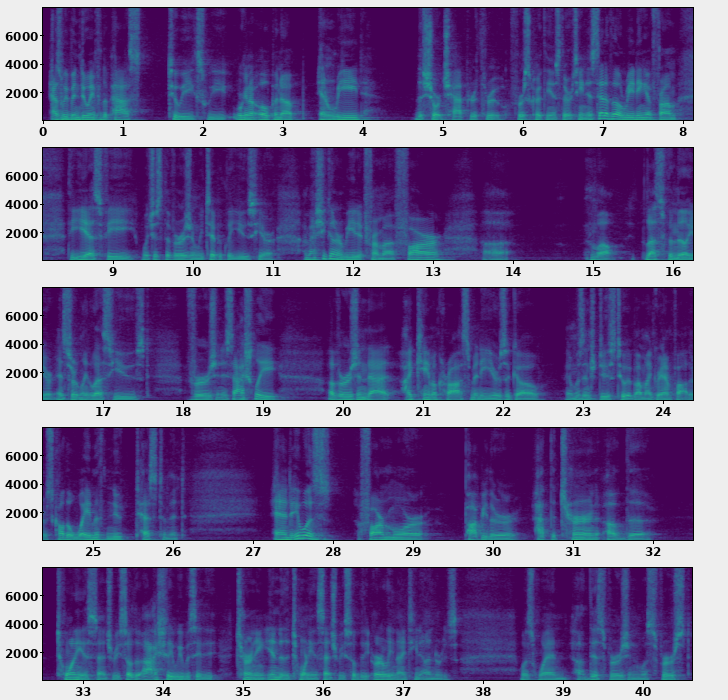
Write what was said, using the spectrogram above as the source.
as we've been doing for the past two weeks, we, we're going to open up and read the short chapter through 1 Corinthians 13. Instead of though reading it from the ESV, which is the version we typically use here, I'm actually going to read it from a far, uh, well, less familiar and certainly less used version. It's actually a version that I came across many years ago and was introduced to it by my grandfather. It's called the Weymouth New Testament. And it was far more popular at the turn of the 20th century. So the, actually, we would say the turning into the 20th century. So the early 1900s was when uh, this version was first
